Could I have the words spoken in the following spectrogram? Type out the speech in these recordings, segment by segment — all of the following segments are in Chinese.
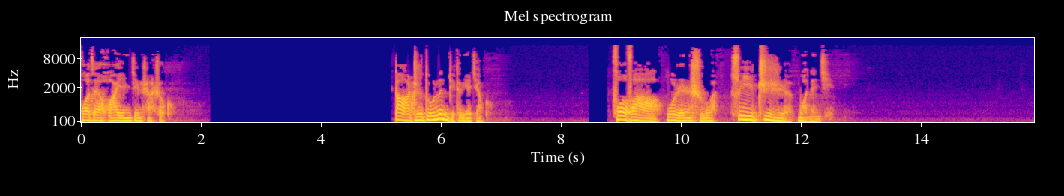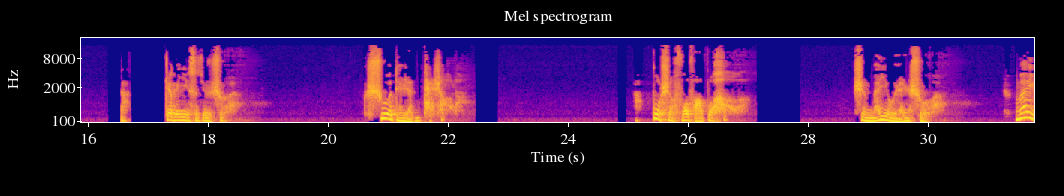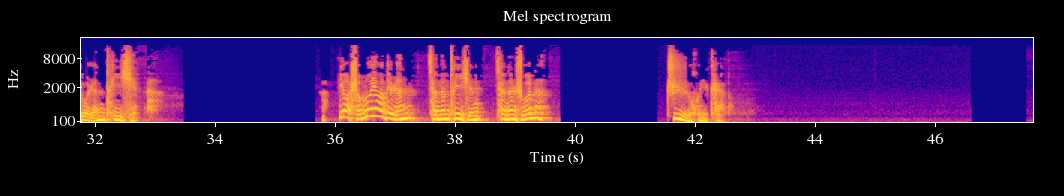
佛在《华严经》上说过，《大智度论》里头也讲过，佛法无人说，虽知莫能解。啊，这个意思就是说，说的人太少了。啊，不是佛法不好啊。是没有人说，没有人推行呐。啊，要什么样的人才能推行，才能说呢？智慧开了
